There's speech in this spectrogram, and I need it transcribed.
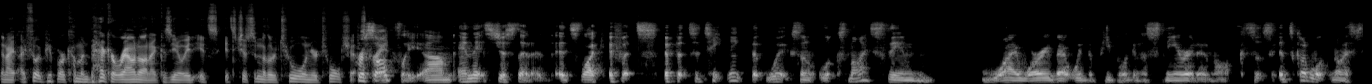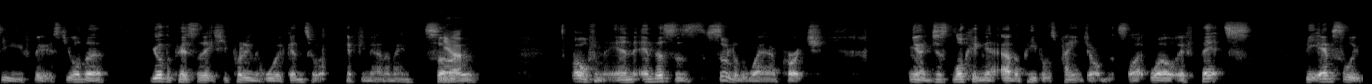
and I, I feel like people are coming back around on it because you know it, it's it's just another tool in your tool chest, right? precisely um and that's just that It- it's like if it's if it's a technique that works and it looks nice then why worry about whether people are going to sneer at it or not because it's it's got to look nice to you first you're the you're the person actually putting the work into it if you know what i mean so Yeah. ultimately and and this is sort of the way i approach you know just looking at other people's paint jobs it's like well if that's the absolute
